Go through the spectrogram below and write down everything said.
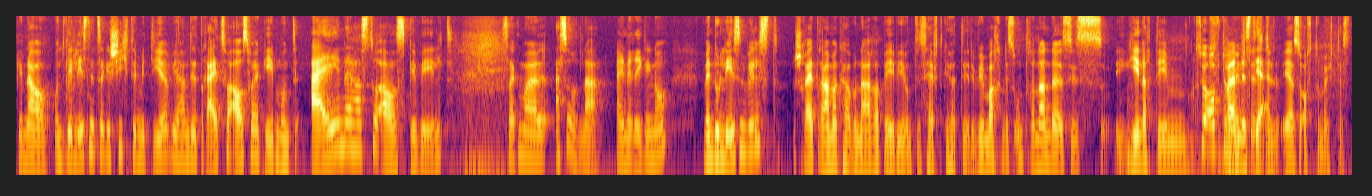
Genau. Und wir lesen jetzt eine Geschichte mit dir. Wir haben dir drei zur Auswahl gegeben und eine hast du ausgewählt. Sag mal, achso, na, eine Regel noch. Wenn du lesen willst, schrei Drama Carbonara Baby und das Heft gehört dir. Wir machen das untereinander. Es ist je nachdem, So oft du wann es dir möchtest. ein, ja, so oft du möchtest.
